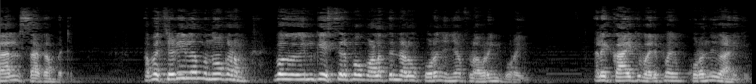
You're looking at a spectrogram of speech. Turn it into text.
ബാലൻസ് ആക്കാൻ പറ്റും. അപ്പൊ ചെടിയിൽ നമ്മൾ നോക്കണം. ഇപ്പൊ ഇൻ കേസ് ചിലപ്പോൾ വളത്തിന്റെ അളവ് കുറഞ്ഞു കഴിഞ്ഞാൽ ഫ്ലവറിങ് കുറയും. അല്ലെങ്കിൽ കായ്ക്ക് വലിപ്പം കുറഞ്ഞു കാണിക്കും.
